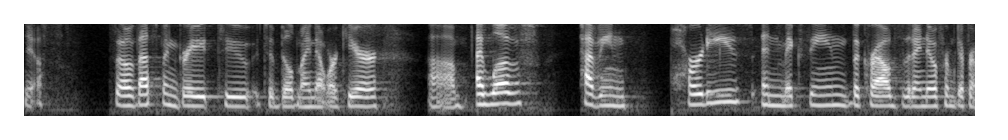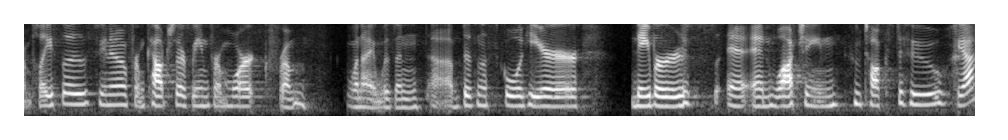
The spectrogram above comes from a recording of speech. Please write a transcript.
Yes. So that's been great to, to build my network here. Um, I love having parties and mixing the crowds that I know from different places, you know, from couch surfing, from work, from when I was in uh, business school here, neighbors, and, and watching who talks to who Yeah.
